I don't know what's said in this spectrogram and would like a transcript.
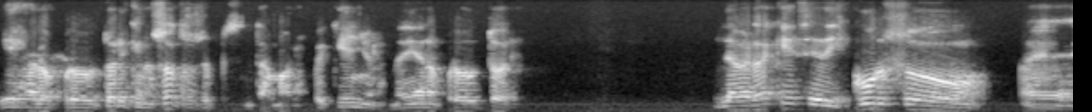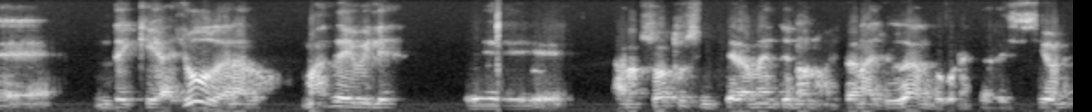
es a los productores que nosotros representamos, a los pequeños, los medianos productores. La verdad que ese discurso eh, de que ayudan a los más débiles, eh, a nosotros sinceramente no nos están ayudando con estas decisiones.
